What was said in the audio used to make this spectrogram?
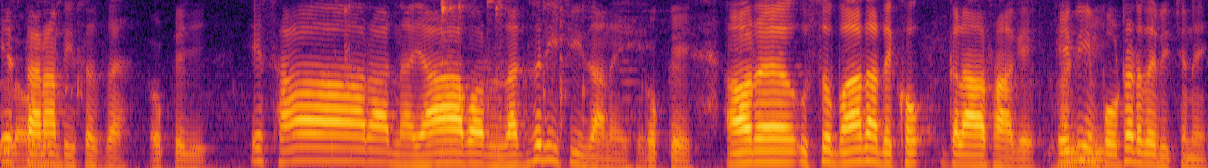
ਇਹ 17 ਪੀਸਸ ਦਾ ਹੈ। ਓਕੇ ਜੀ। ਇਹ ਸਾਰਾ ਨਾਯਾਬ ਔਰ ਲਗਜ਼ਰੀ ਚੀਜ਼ਾਂ ਨੇ ਇਹ। ਓਕੇ। ਔਰ ਉਸ ਤੋਂ ਬਾਅਦ ਆ ਦੇਖੋ ਗਲਾਸ ਆ ਗਏ। ਇਹ ਵੀ ਇੰਪੋਰਟਡ ਦੇ ਵਿੱਚ ਨੇ।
